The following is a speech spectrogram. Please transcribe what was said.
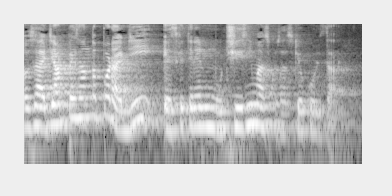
O sea, ya empezando por allí es que tienen muchísimas cosas que ocultar.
